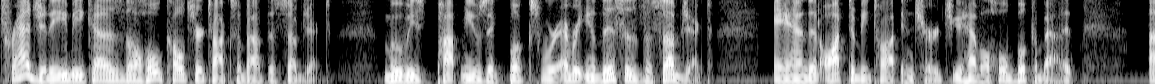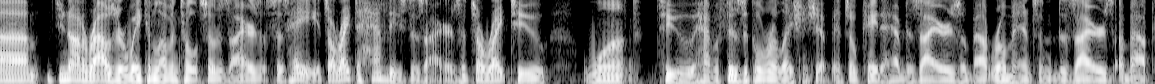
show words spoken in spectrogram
tragedy because the whole culture talks about this subject. Movies, pop music, books, wherever, you know, this is the subject. And it ought to be taught in church. You have a whole book about it. Um, do not arouse or awaken love until it so desires. It says, hey, it's all right to have these desires. It's all right to want to have a physical relationship. It's okay to have desires about romance and desires about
